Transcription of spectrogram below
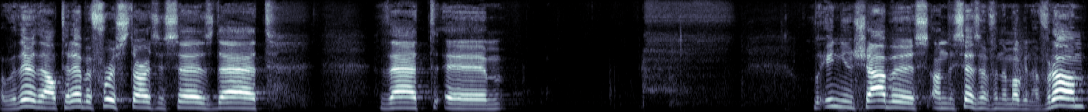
Over there, the Alter Rebbe first starts. It says that that um, Inyan Shabbos on the says from the Magen Avram,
